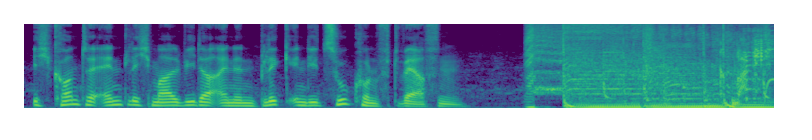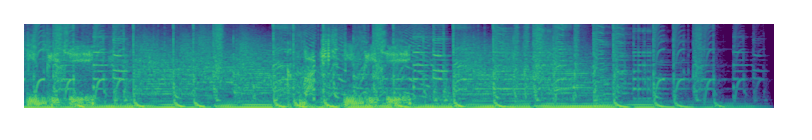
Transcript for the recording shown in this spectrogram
ich konnte endlich mal wieder einen Blick in die Zukunft werfen. Бак и Пяти.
